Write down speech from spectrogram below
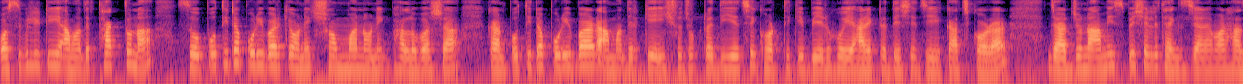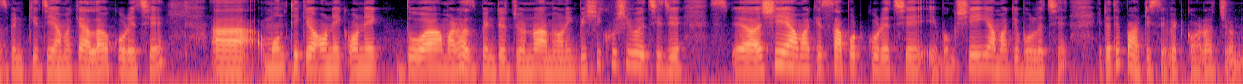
পসিবিলিটি আমাদের থাকতো না। সো প্রতিটা পরিবারকে অনেক সম্মান, অনেক ভালোবাসা। কারণ প্রতিটা পরিবার আমাদেরকে এই সুযোগটা দিয়েছে ঘর থেকে বের হয়ে আরেকটা দেশে যে কাজ করার। যার জন্য আমি স্পেশালি থ্যাঙ্কস জানাই আমার হাজব্যান্ডকে যে আমাকে অ্যালাউ করেছে। মন থেকে অনেক অনেক দোয়া আমার হাজব্যান্ডের জন্য। আমি অনেক বেশি খুশি হয়েছি যে সে সে আমাকে সাপোর্ট করেছে এবং সেই আমাকে বলেছে এটাতে পার্টিসিপেট করার জন্য।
